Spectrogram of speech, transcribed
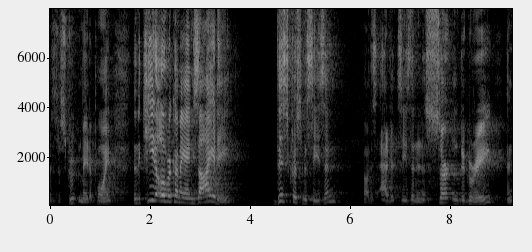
Mr. Scruton made a point, then the key to overcoming anxiety this Christmas season, or this Advent season in a certain degree, in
